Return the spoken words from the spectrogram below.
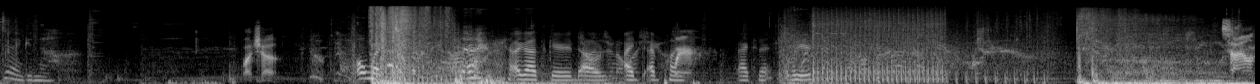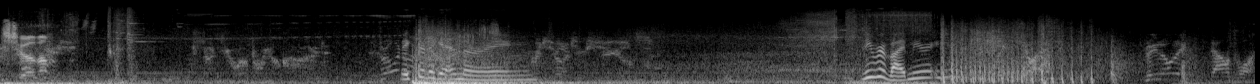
Dang it now. Watch out. Oh my god. I got scared. I, was, I, I punched. Where? Accident. Over here. Silence two of them. Make sure to get in the ring. Can you revive me right here? Reloading. Down one.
